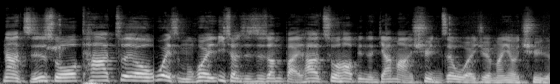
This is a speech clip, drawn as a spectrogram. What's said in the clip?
那只是说它最后为什么会一传十，十传百，它的绰号变成亚马逊，这我也觉得蛮有趣的。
